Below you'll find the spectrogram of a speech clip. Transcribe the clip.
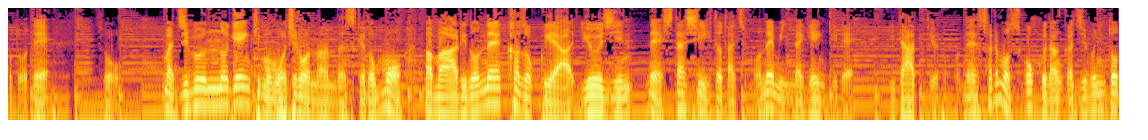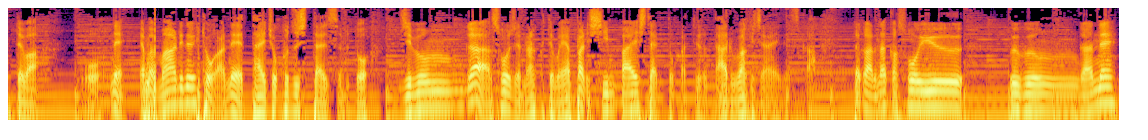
ことで、そう。まあ自分の元気ももちろんなんですけども、まあ周りのね、家族や友人、ね、親しい人たちもね、みんな元気でいたっていうのもね、それもすごくなんか自分にとってはこうね、やっぱり周りの人がね、体調崩したりすると、自分がそうじゃなくてもやっぱり心配したりとかっていうのってあるわけじゃないですか。だからなんかそういう部分がね、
